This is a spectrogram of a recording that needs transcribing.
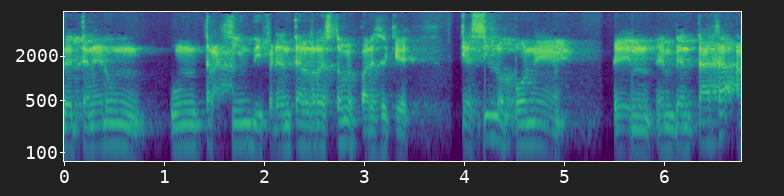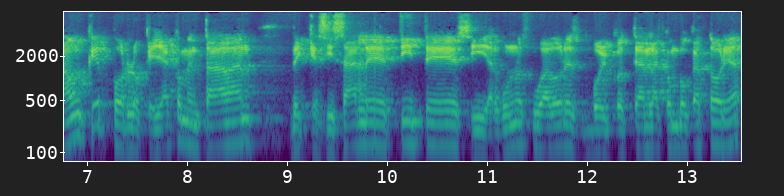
de tener un, un trajín diferente al resto, me parece que, que sí lo pone en, en ventaja, aunque por lo que ya comentaban de que si sale Tite, si algunos jugadores boicotean la convocatoria,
